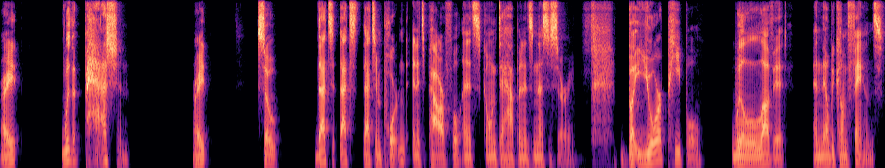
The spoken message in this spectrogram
right? With a passion, right? So that's that's that's important and it's powerful and it's going to happen it's necessary but your people will love it and they'll become fans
